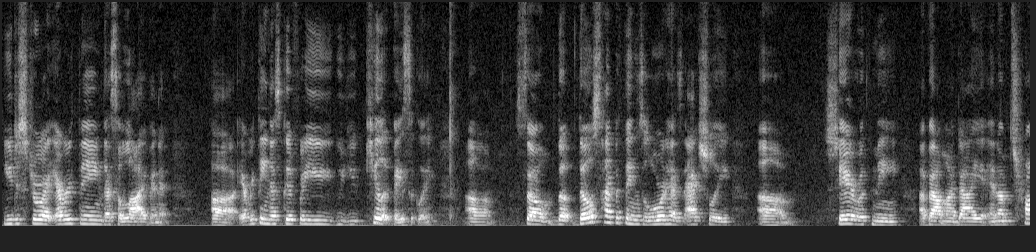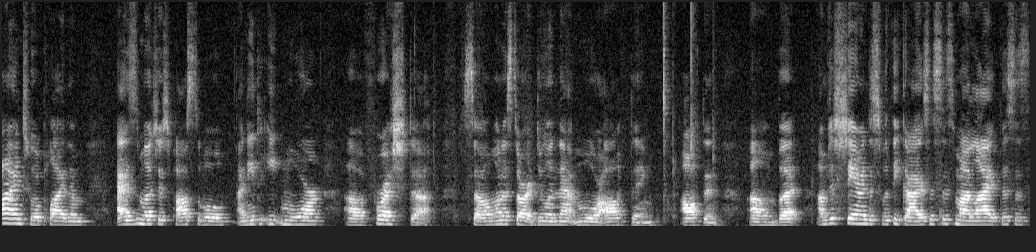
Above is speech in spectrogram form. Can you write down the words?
you destroy everything that's alive in it. Uh, everything that's good for you, you, kill it basically. Um, so the, those type of things the Lord has actually um, shared with me about my diet and I'm trying to apply them as much as possible. I need to eat more uh, fresh stuff. So I want to start doing that more often. often. Um, but I'm just sharing this with you guys. This is my life. This is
